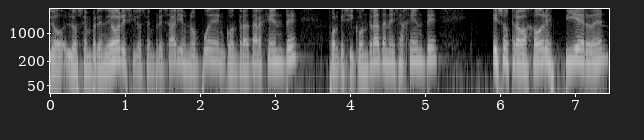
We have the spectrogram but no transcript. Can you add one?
lo- los emprendedores y los empresarios no pueden contratar gente porque si contratan a esa gente esos trabajadores pierden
